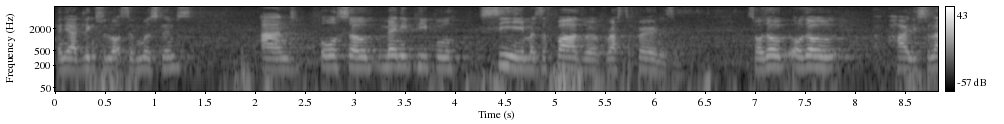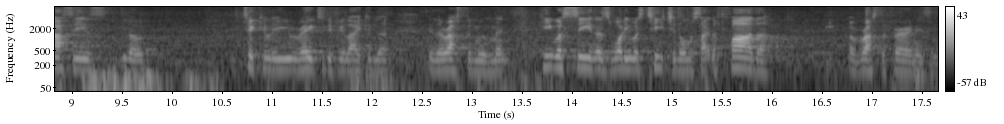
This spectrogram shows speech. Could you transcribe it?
and he had links with lots of Muslims. And also, many people see him as the father of Rastafarianism. So although, although Haile Selassie is, you know, particularly rated, if you like, in the, in the Rasta movement, he was seen as what he was teaching, almost like the father of Rastafarianism.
